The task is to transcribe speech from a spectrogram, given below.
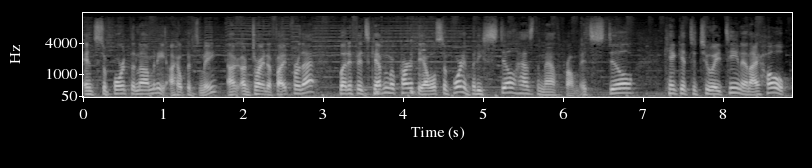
and support the nominee. I hope it's me. I- I'm trying to fight for that. But if it's Kevin McCarthy, I will support him. But he still has the math problem. It still can't get to 218. And I hope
